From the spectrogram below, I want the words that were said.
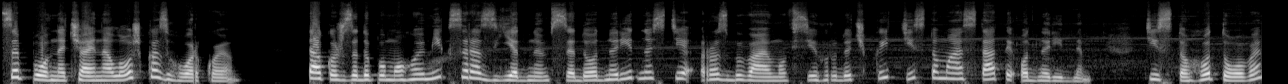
Це повна чайна ложка з горкою. Також за допомогою міксера з'єднуємо все до однорідності, розбиваємо всі грудочки, тісто має стати однорідним. Тісто готове.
